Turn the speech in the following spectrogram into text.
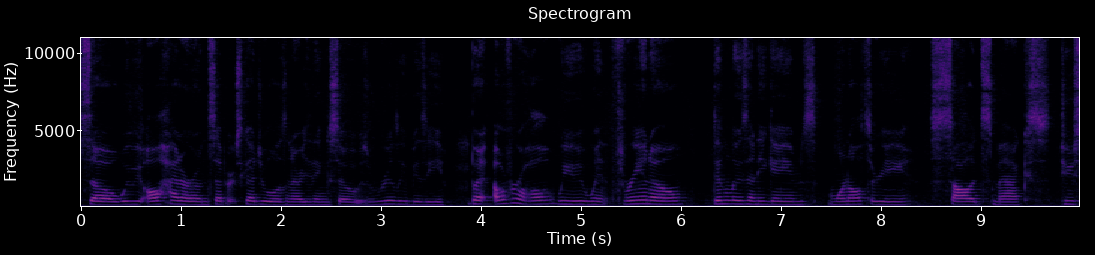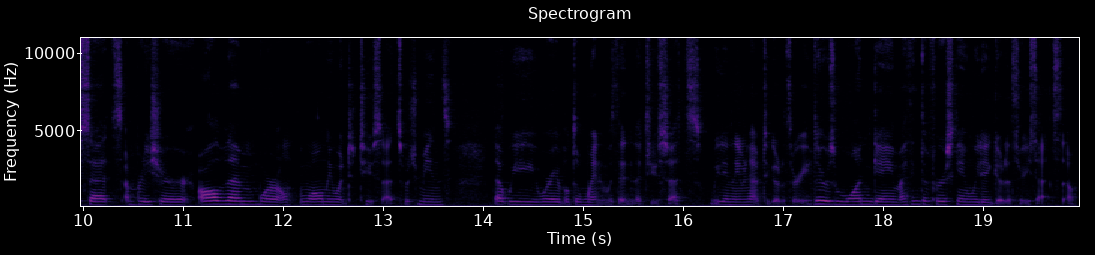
So we all had our own separate schedules and everything, so it was really busy. But overall, we went 3 0 didn't lose any games, won all three, solid smacks, two sets, I'm pretty sure. All of them were only went to two sets, which means that we were able to win within the two sets. We didn't even have to go to three. There was one game, I think the first game we did go to three sets though.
